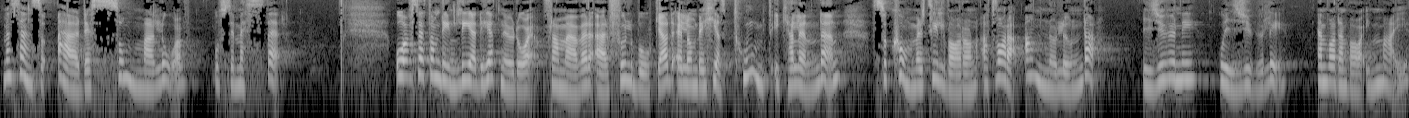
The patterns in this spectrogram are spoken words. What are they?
men sen så är det sommarlov och semester. Oavsett om din ledighet nu då framöver är fullbokad eller om det är helt tomt i kalendern så kommer tillvaron att vara annorlunda i juni och i juli än vad den var i maj.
